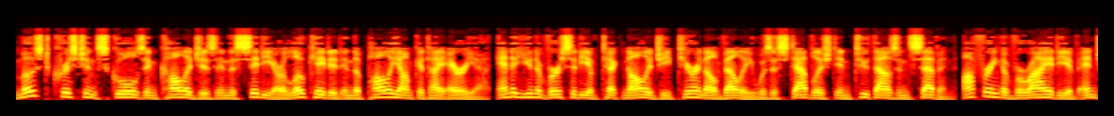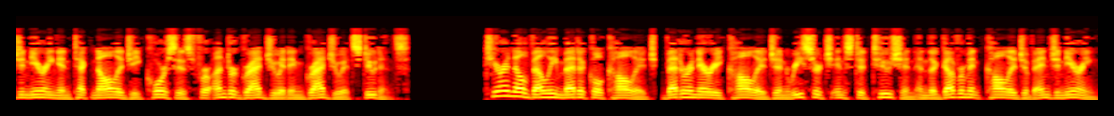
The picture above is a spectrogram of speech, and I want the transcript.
Most Christian schools and colleges in the city are located in the Palayamkottai area. Anna University of Technology Tirunelveli was established in 2007, offering a variety of engineering and technology courses for undergraduate and graduate students. Tirunelveli Medical College, Veterinary College and Research Institution and the Government College of Engineering,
